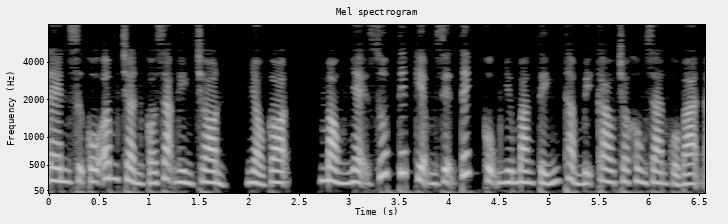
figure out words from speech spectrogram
Đèn sự cố âm trần có dạng hình tròn, nhỏ gọn, mỏng nhẹ giúp tiết kiệm diện tích cũng như mang tính thẩm mỹ cao cho không gian của bạn.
